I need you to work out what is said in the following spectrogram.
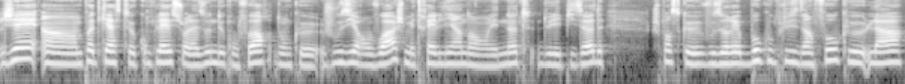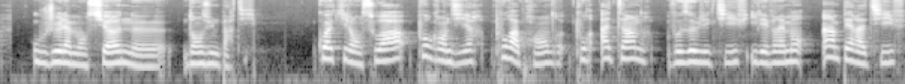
J'ai un podcast complet sur la zone de confort, donc euh, je vous y renvoie. Je mettrai le lien dans les notes de l'épisode. Je pense que vous aurez beaucoup plus d'infos que là où je la mentionne euh, dans une partie. Quoi qu'il en soit, pour grandir, pour apprendre, pour atteindre vos objectifs, il est vraiment impératif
